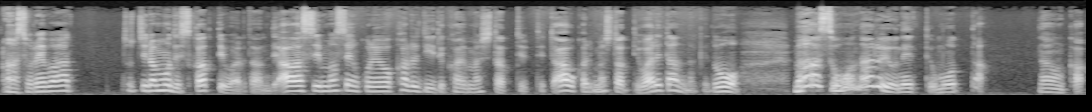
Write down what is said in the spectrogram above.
あ、それは、そちらもですかって言われたんで、ああ、すいません、これはカルディで買いましたって言ってて、ああ、わかりましたって言われたんだけど、まあ、そうなるよねって思った。なんか、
